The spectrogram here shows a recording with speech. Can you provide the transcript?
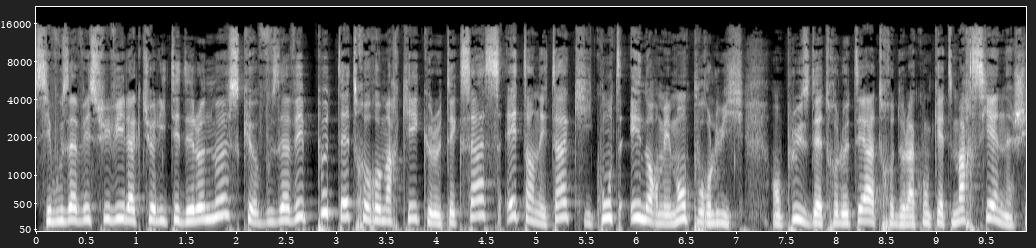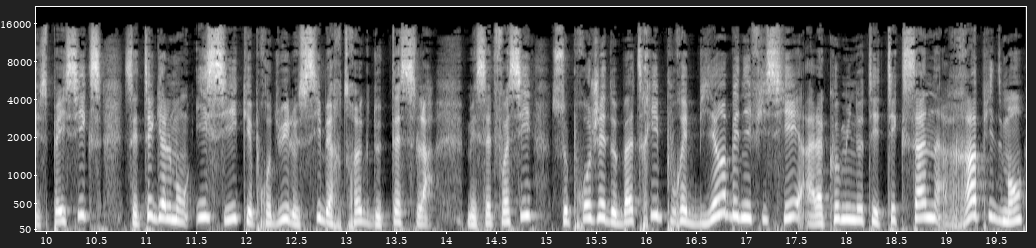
Si vous avez suivi l'actualité d'Elon Musk, vous avez peut-être remarqué que le Texas est un État qui compte énormément pour lui. En plus d'être le théâtre de la conquête martienne chez SpaceX, c'est également ici qu'est produit le Cybertruck de Tesla. Mais cette fois-ci, ce projet de batterie pourrait bien bénéficier à la communauté texane rapidement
